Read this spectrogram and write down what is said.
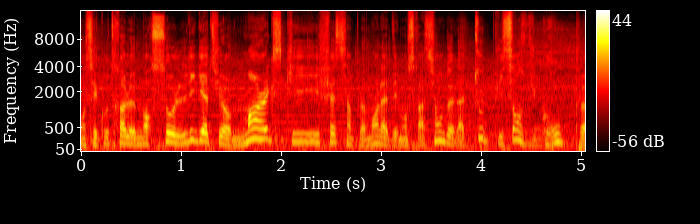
On s'écoutera le morceau Ligature Marks qui fait simplement la démonstration de la toute-puissance du groupe.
